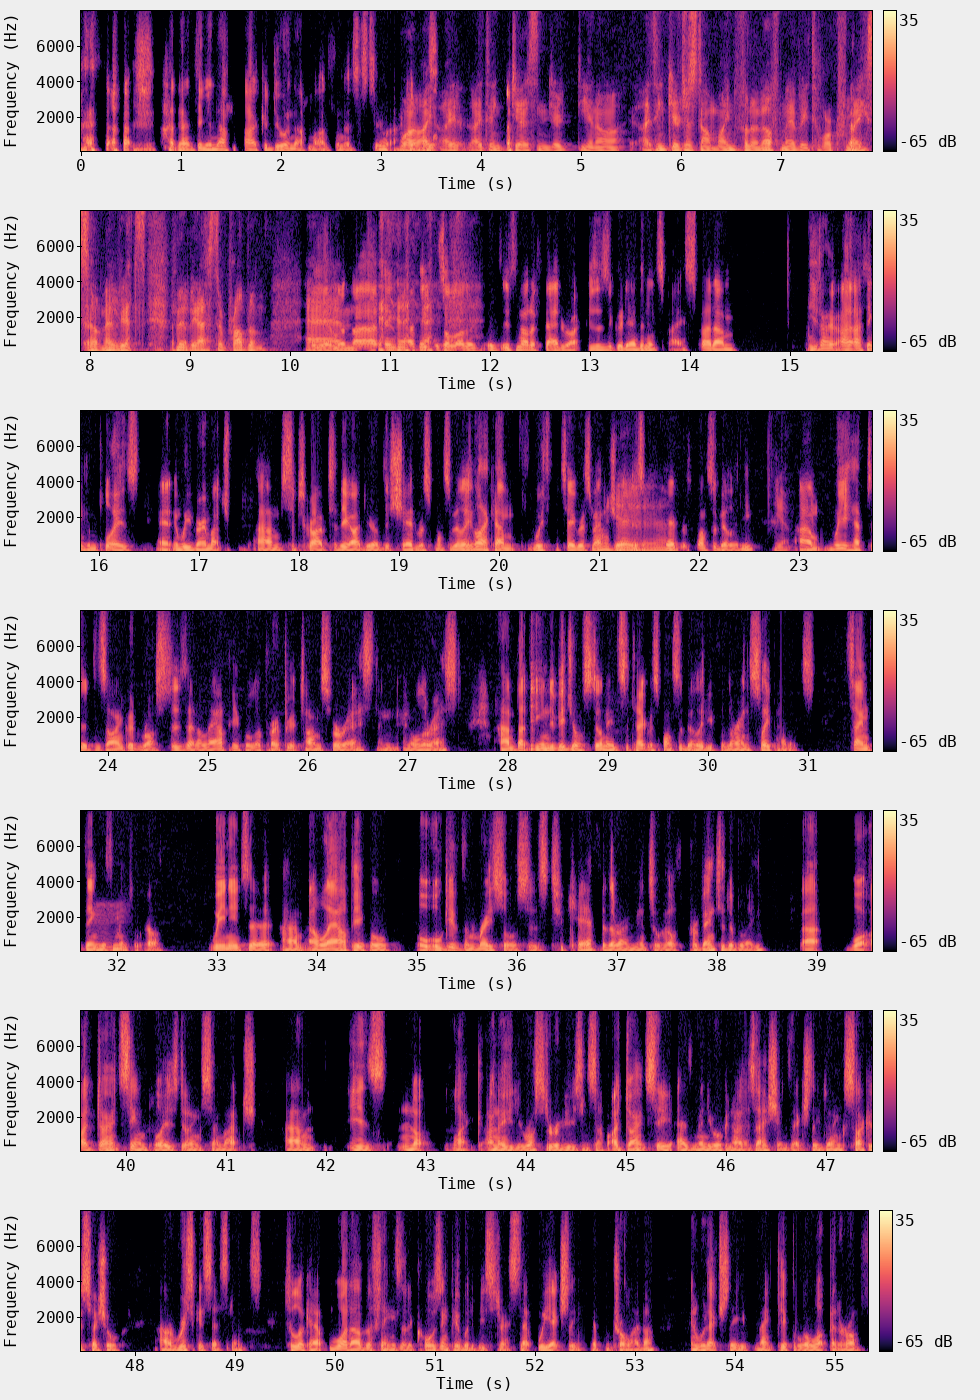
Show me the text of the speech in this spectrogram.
I don't think enough, I could do enough mindfulness too. well, I, I, I, think Jason, you're, you know, I think you're just not mindful enough maybe to work for me. So maybe that's, maybe that's the problem. Um, yeah, I think, I think there's a lot of, it's not a fad, right? Because there's a good evidence base, but, um, you know, I, I, think employers, and we very much um, subscribe to the idea of the shared responsibility, like um, with fatigue risk management, yeah, yeah, yeah. shared responsibility. Yeah. Um, we have to design good rosters that allow people appropriate times for rest and, and all the rest. Um, but the individual still needs to take responsibility for their own sleep habits. Same thing mm. with mental health. We need to um, allow people or, or give them resources to care for their own mental health preventatively. But what I don't see employers doing so much um, is not like I know you do roster reviews and stuff. I don't see as many organizations actually doing psychosocial uh, risk assessments to look at what are the things that are causing people to be stressed that we actually have control over and would actually make people a lot better off.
